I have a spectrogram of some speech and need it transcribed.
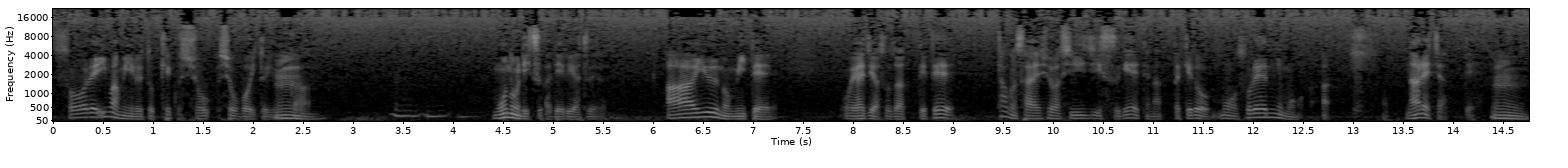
それ今見ると結構しょしょぼいというか、モノリスが出るやつだよね。ああいうの見て親父は育ってて多分最初は CG すげえってなったけどもうそれにもあ慣れちゃってうん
